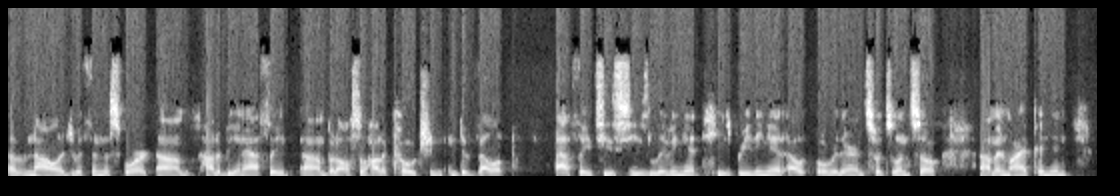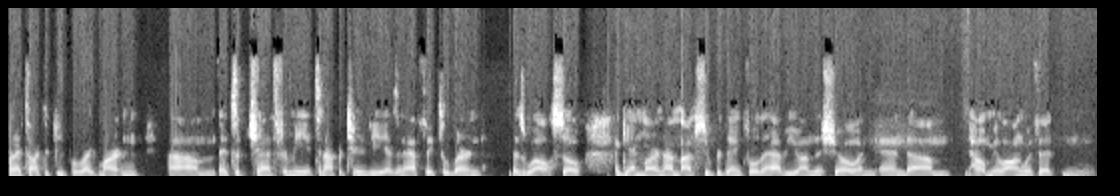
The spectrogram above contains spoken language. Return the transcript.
of knowledge within the sport, um, how to be an athlete, um, but also how to coach and, and, develop athletes. He's he's living it, he's breathing it out over there in Switzerland. So, um, in my opinion, when I talk to people like Martin, um, it's a chance for me. It's an opportunity as an athlete to learn as well. So, again, Martin, I'm, I'm super thankful to have you on this show and and um, help me along with it and,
